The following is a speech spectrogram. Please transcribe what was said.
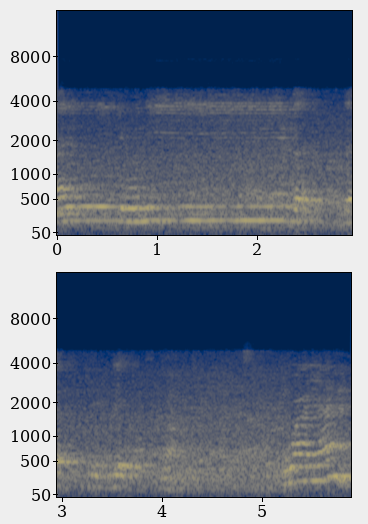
من ينيب ويهدي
